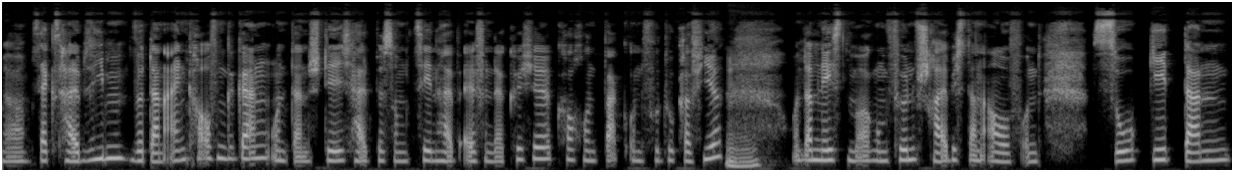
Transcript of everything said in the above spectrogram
ja, sechs, halb sieben wird dann einkaufen gegangen und dann stehe ich halt bis um zehn, halb elf in der Küche, koche und back und fotografiere. Mhm. Und am nächsten Morgen um fünf schreibe ich dann auf. Und so geht dann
